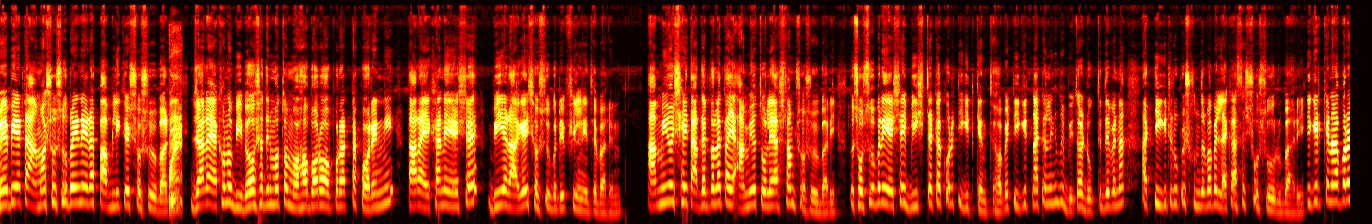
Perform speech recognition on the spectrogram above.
মেবি এটা আমার শ্বশুর বাড়ি না, এটা পাবলিকের শ্বশুর বাড়ি যারা এখনও বিবাহ স্বাধীন মতো মহাবড় অপরাধটা করেননি, তারা এখানে এসে বিয়ের আগেই শ্বশুর বাড়ি ফিল নিতে পারেন। আমিও সেই তাদের দলে তাই আমিও চলে আসলাম শ্বশুর বাড়ি তো শ্বশুর বাড়ি এসে বিশ টাকা করে টিকিট কিনতে হবে। টিকিট না কিনলে কিন্তু ভিতরে ঢুকতে দেবে না। আর টিকিটের উপরে সুন্দরভাবে লেখা আছে শ্বশুর বাড়ি টিকিট কেনার পরে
